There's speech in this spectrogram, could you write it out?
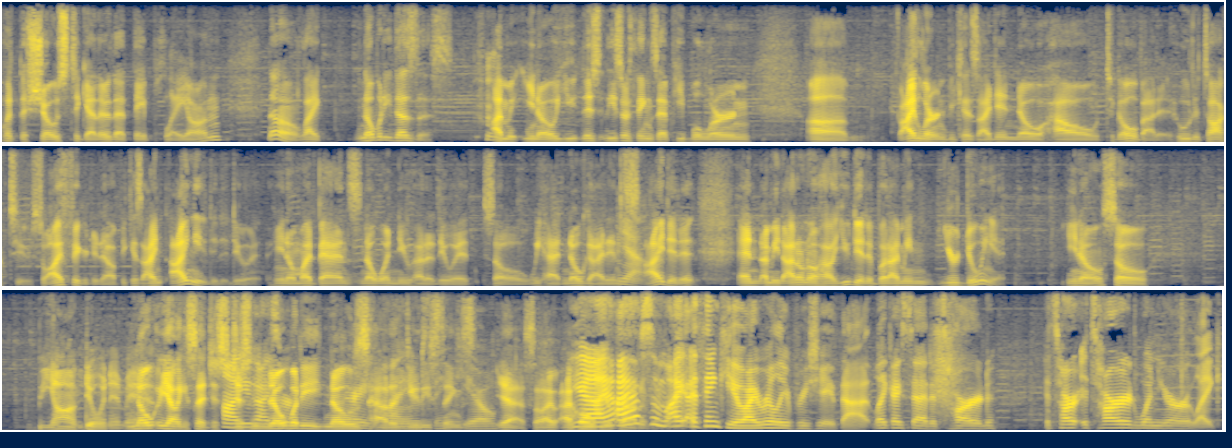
put the shows together that they play on. No, like nobody does this. I mean, you know, you this, these are things that people learn. Um, I learned because I didn't know how to go about it, who to talk to. So I figured it out because I I needed to do it. You know, my bands, no one knew how to do it, so we had no guidance. Yeah. I did it, and I mean, I don't know how you did it, but I mean, you're doing it. You know, so Beyond doing it, man. no, yeah, like I said, just Aw, just you guys are nobody knows very how to do kind. these Thank things. you. Yeah, so I, I yeah, hope you're I, I proud have of some. I, I thank you. I really appreciate that. Like I said, it's hard. It's hard. It's hard when you're like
